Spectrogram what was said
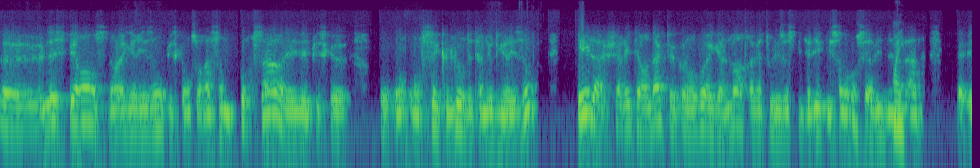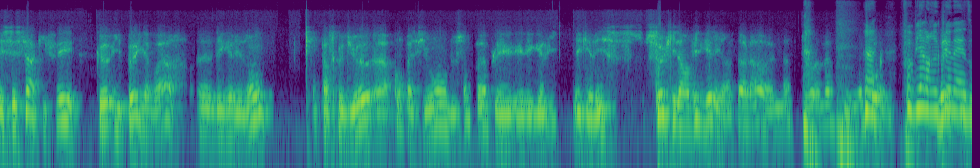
euh, l'espérance dans la guérison, puisqu'on se rassemble pour ça, et, puisque on, sait que Lourdes est un lieu de guérison, et la charité en acte que l'on voit également à travers tous les hospitaliers qui sont au service des malades. Et c'est ça qui fait qu'il peut y avoir euh, des guérisons, parce que Dieu a compassion de son peuple et, les guérit. Les guérit ceux qu'il a envie de guérir. Ça, là, Il faut bien le reconnaître.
